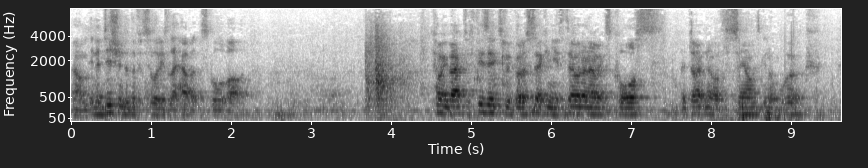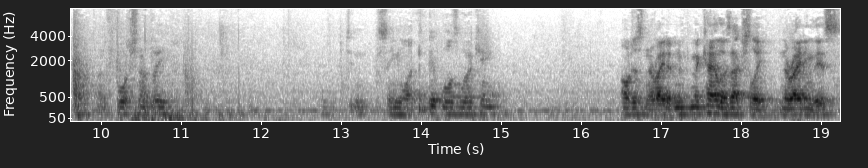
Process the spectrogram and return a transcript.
um, in addition to the facilities they have at the School of Art. Coming back to physics, we've got a second year thermodynamics course. I don't know if sound's going to work, unfortunately. Didn't seem like it was working. I'll just narrate it. Michaela is actually narrating this.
